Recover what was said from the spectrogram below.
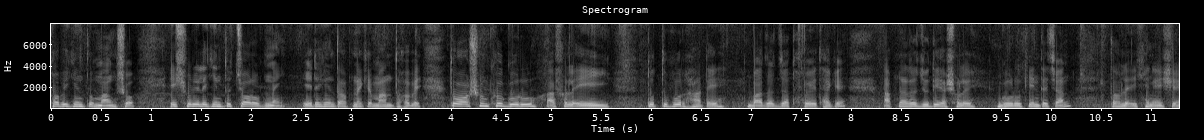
সবই কিন্তু মাংস। এই শরীরে কিন্তু চরব নাই, এটা কিন্তু আপনাকে মানতে হবে। তো অসংখ্য গরু আসলে এই তত্ত্বপুর হাটে বাজারজাত হয়ে থাকে। আপনারা যদি আসলে গরু কিনতে চান, তাহলে এখানে এসে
